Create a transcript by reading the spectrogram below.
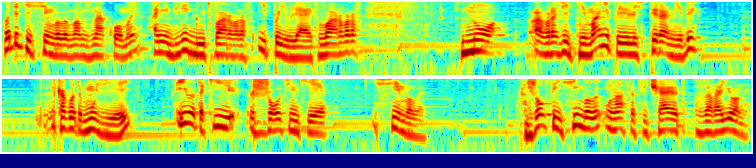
Вот эти символы вам знакомы, они двигают варваров и появляют варваров, но обратите внимание, появились пирамиды, какой-то музей, и вот такие желтенькие символы. Желтые символы у нас отвечают за районы.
